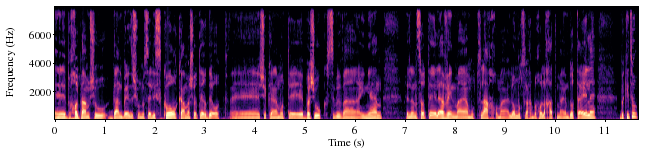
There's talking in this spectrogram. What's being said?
בכל פעם שהוא דן באיזשהו נושא, לזכור כמה שיותר דעות שקיימות בשוק סביב העניין, ולנסות להבין מה היה מוצלח או מה היה לא מוצלח בכל אחת מהעמדות האלה, בקיצור,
